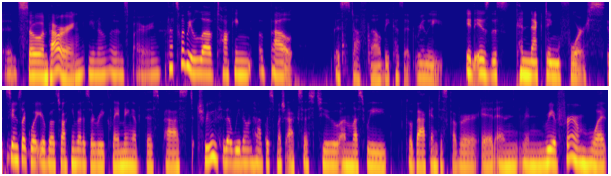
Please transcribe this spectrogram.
it's so empowering, you know, and inspiring. That's why we love talking about this stuff though because it really it is this connecting force. It seems like what you're both talking about is a reclaiming of this past truth that we don't have as much access to unless we go back and discover it and, and reaffirm what,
